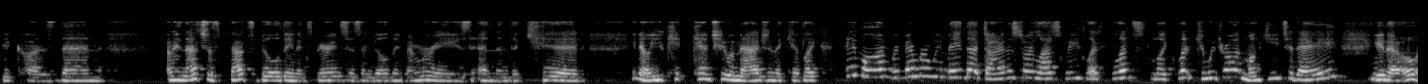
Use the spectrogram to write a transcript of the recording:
because then I mean, that's just that's building experiences and building memories. And then the kid, you know, you can't, can't you imagine the kid like, hey mom, remember we made that dinosaur last week? Like, let's like let can we draw a monkey today? You mm-hmm. know,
